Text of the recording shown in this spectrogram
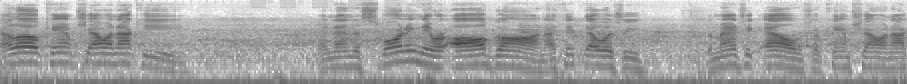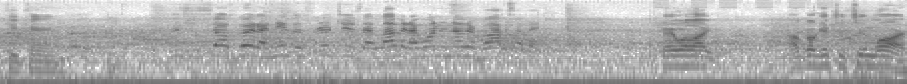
Hello, Camp Shawanaki. And then this morning they were all gone. I think that was the, the magic elves of Camp Shawanaki came. This is so good. I need this fruit juice. I love it. I want another box of it. Okay, well, I, I'll go get you two more.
